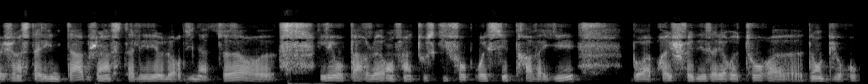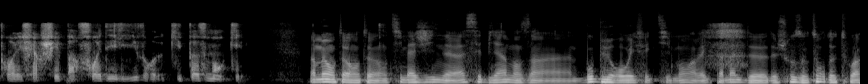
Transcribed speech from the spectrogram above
j'ai installé une table, j'ai installé l'ordinateur, les haut-parleurs, enfin tout ce qu'il faut pour essayer de travailler. Bon après je fais des allers-retours dans le bureau pour aller chercher parfois des livres qui peuvent manquer. Non mais on t'imagine assez bien dans un beau bureau effectivement avec pas mal de choses autour de toi.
